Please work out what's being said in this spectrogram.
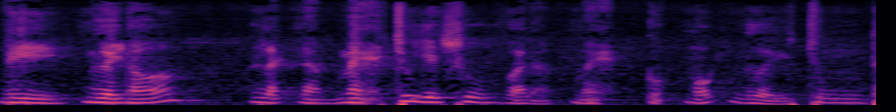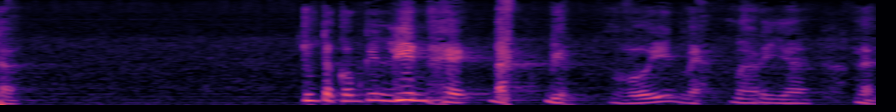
vì người đó lại là mẹ Chúa Giêsu và là mẹ của mỗi người chúng ta. Chúng ta có một cái liên hệ đặc biệt với mẹ Maria là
